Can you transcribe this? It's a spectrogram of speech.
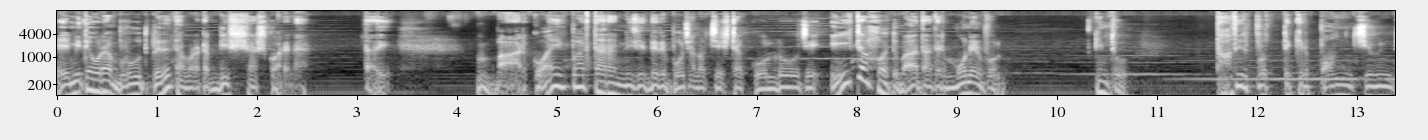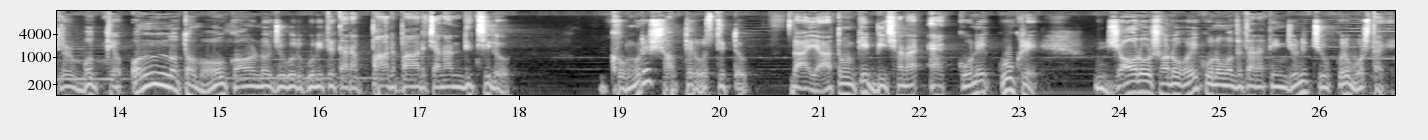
এমনিতে ওরা ভূত প্রেতে তেমন একটা বিশ্বাস করে না। তাই বার কয়েকবার তারা নিজেদের বোঝানোর চেষ্টা করল যে এইটা হয়তো বা তাদের মনের ভুল। কিন্তু তাদের প্রত্যেকের পঞ্চ ইন্দ্রের মধ্যে অন্যতম কর্ণযুগলগুলিতে তারা বারবার জানান দিচ্ছিল। ঘুঙুরের শব্দের অস্তিত্ব। তাই আতঙ্কে বিছানা এক কোণে কুকড়ে জড়ো সড়ো হয়ে কোনো মতে তারা তিনজনে চুপ করে বসে থাকে।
